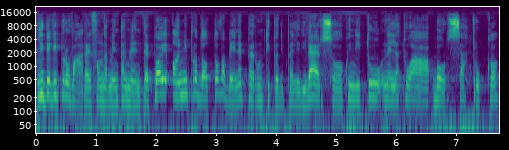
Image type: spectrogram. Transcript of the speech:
Li devi provare fondamentalmente, poi ogni prodotto va bene per un tipo di pelle diverso, quindi tu nella tua borsa trucco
